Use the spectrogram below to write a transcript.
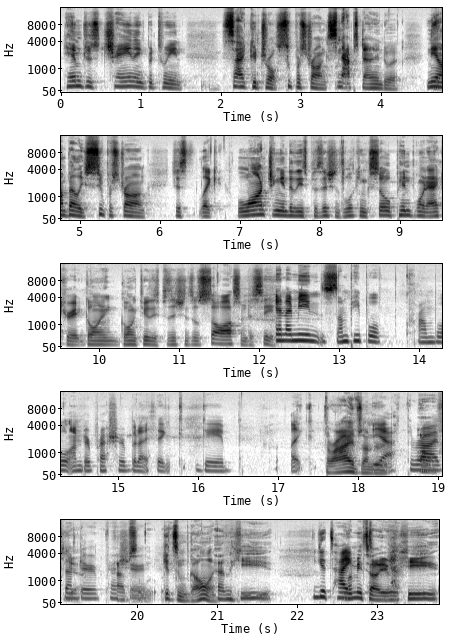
him just chaining between side control super strong snaps down into it knee on belly super strong just like launching into these positions looking so pinpoint accurate going going through these positions it was so awesome to see And I mean, some people crumble under pressure, but I think Gabe, like, thrives under yeah, it thrives oh, yeah, under pressure. Absolutely. gets him going And he He gets hyped. Let me tell you, he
